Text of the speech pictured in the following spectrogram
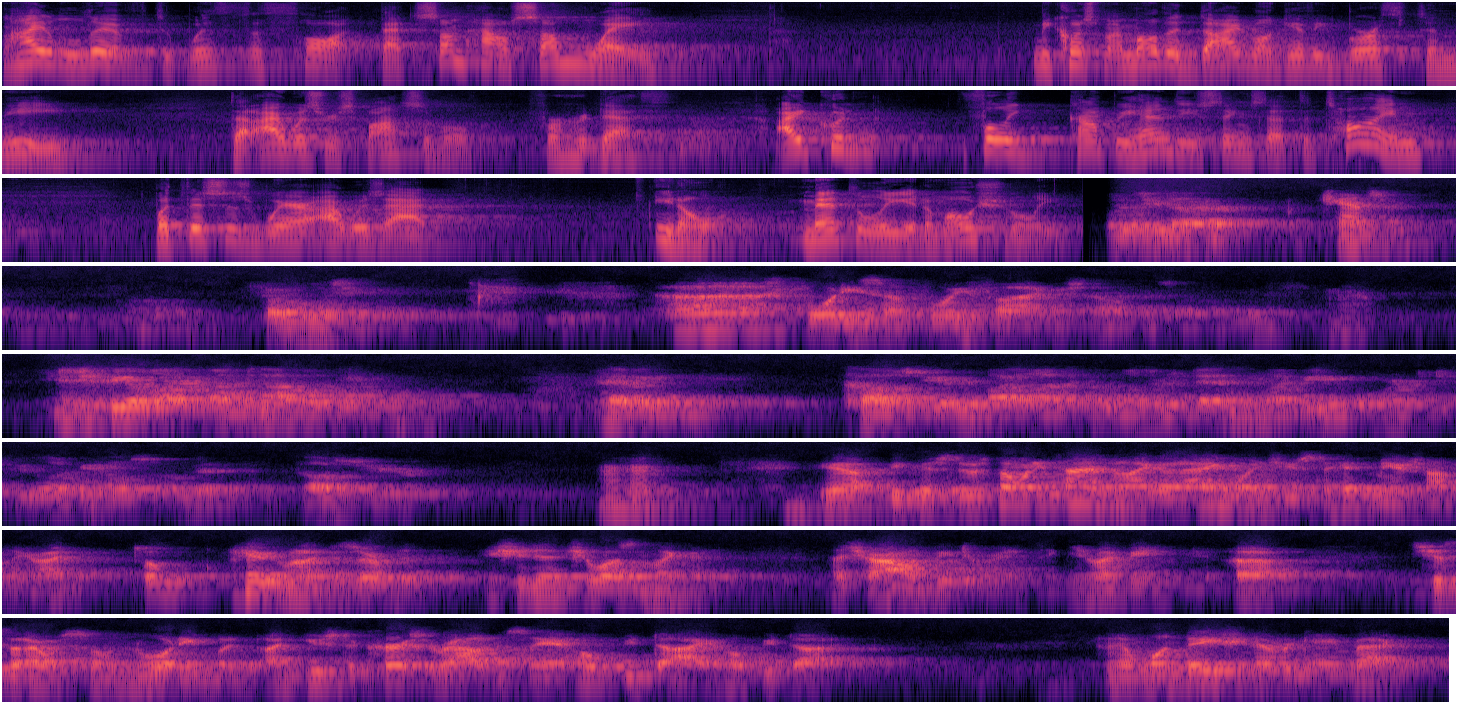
I lived with the thought that somehow, some way, because my mother died while giving birth to me, that I was responsible for her death. I couldn't fully comprehend these things at the time, but this is where I was at, you know, mentally and emotionally. What did she die of? Cancer. How old was she? Uh, 40 some, 45 or so. Did you feel like on top of having caused your biological mother's death being born, did you feel like it also had caused your Mm-hmm. Yeah, because there so many times when I got angry when she used to hit me or something, right? So me when I deserved it. And She didn't. She wasn't like a, a child beater or anything. You know what I mean? Uh, it's just that I was so naughty. But I used to curse her out and say, "I hope you die. I hope you die." And then one day she never came back.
